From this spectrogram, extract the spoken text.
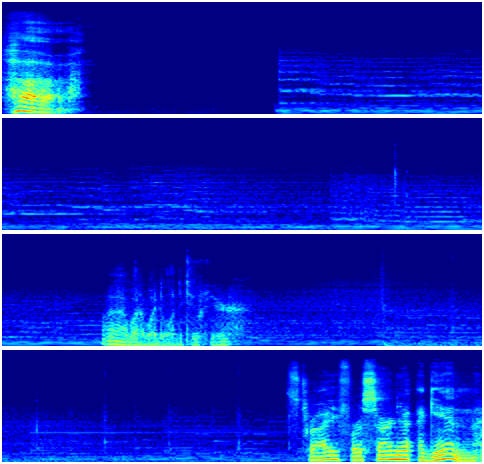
Ha. Uh, what do I want to do here? Let's try for Sarnia again.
